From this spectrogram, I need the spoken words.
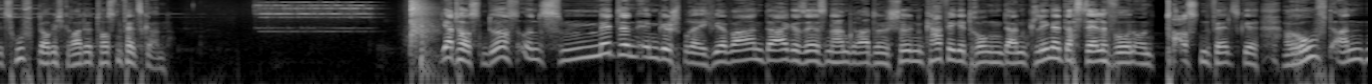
Jetzt ruft, glaube ich, gerade Thorsten Felske an. Ja, Thorsten, du hast uns mitten im Gespräch. Wir waren da gesessen, haben gerade einen schönen Kaffee getrunken, dann klingelt das Telefon und Thorsten Felske ruft an,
